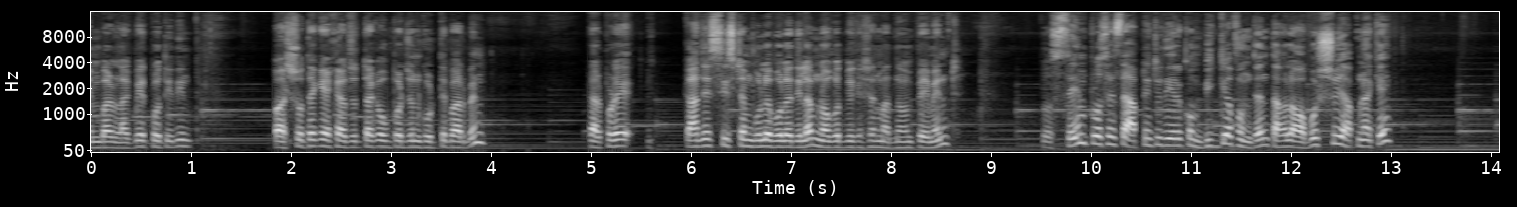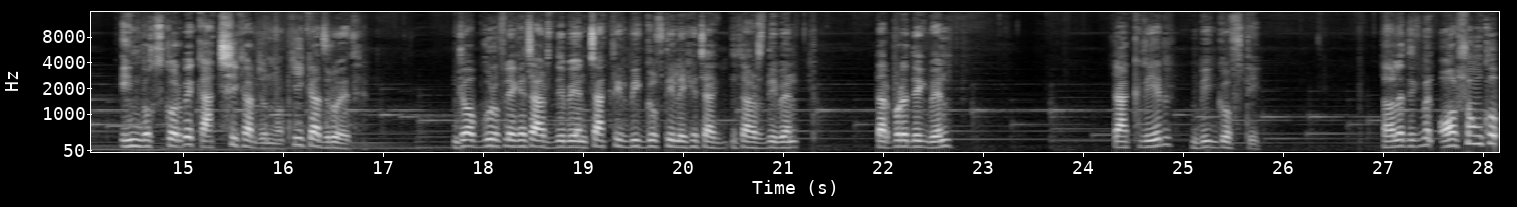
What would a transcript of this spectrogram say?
মেম্বার লাগবে। প্রতিদিন পাঁচশো থেকে এক হাজার টাকা উপার্জন করতে পারবেন। তারপরে কাজের সিস্টেমগুলো বলে দিলাম, নগদ বিকাশের মাধ্যমে পেমেন্ট তো সেম প্রসেসে আপনি যদি এরকম বিজ্ঞাপন দেন, তাহলে অবশ্যই আপনাকে ইনবক্স করবে কাজ শেখার জন্য। কি কাজ রয়েছে? জব গ্রুপ লিখে চার্জ দিবেন, চাকরির বিজ্ঞপ্তি লিখে চার্জ দিবেন। তারপরে দেখবেন চাকরির বিজ্ঞপ্তি। তাহলে দেখবেন অসংখ্য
